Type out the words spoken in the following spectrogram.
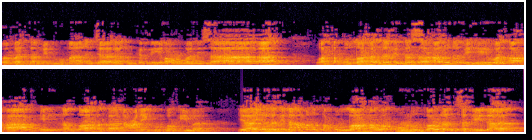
wa batha minhuma rijalan katsiran wa nisaa'a. Wattaqullaha alladzi tasaaluna bihi wal arham innallaha kana 'alaykum raqiba. Ya ayyuhalladzina amanu taqullaha wa qulu qawlan sadida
